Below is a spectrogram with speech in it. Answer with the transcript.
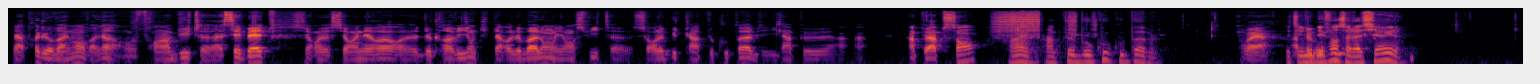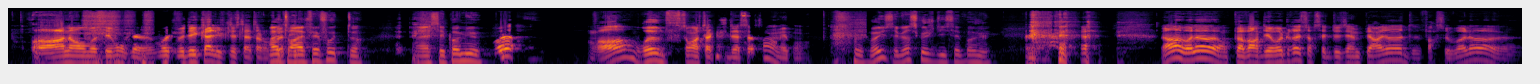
Mais après, globalement, voilà, on prend un but euh, assez bête sur, euh, sur une erreur de Gravillon qui perd le ballon et ensuite sur le but qui est un peu coupable, il est un peu un, peu absent. Ouais, un peu beaucoup coupable. Ouais. C'était une défense à la Cyril. Oh non, moi c'est bon, moi je me décale et je laisse la talon. Ouais, t'aurais fait faute toi. Ouais, c'est pas mieux. Ouais. Oh, ouais, un tactique d'assassin, mais bon. oui, c'est bien ce que je dis, c'est pas mieux. non, voilà, on peut avoir des regrets sur cette deuxième période, parce que voilà, euh,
